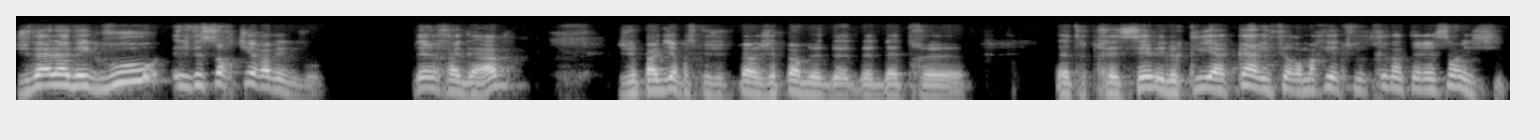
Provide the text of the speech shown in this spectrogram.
Je vais aller avec vous et je vais sortir avec vous. Derrière je ne vais pas le dire parce que j'ai peur, peur d'être, d'être pressé, mais le Kliakar, il fait remarquer quelque chose de très intéressant ici.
